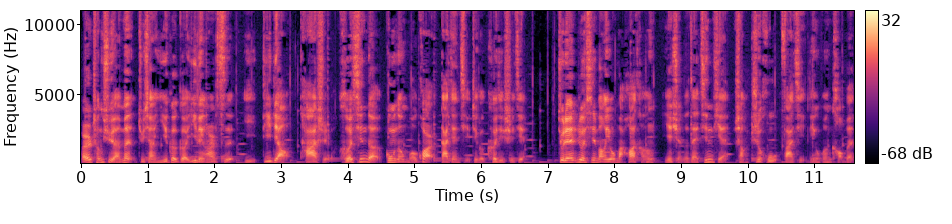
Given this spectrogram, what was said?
而程序员们就像一个个一零二四，以低调、踏实、核心的功能模块搭建起这个科技世界。就连热心网友马化腾也选择在今天上知乎发起灵魂拷问。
